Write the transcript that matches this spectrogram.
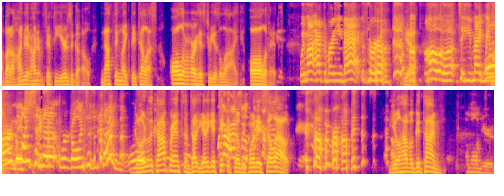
about 100, 150 years ago. Nothing like they tell us. All of our history is a lie. All of it. We might have to bring you back for a, Yeah. follow up till you made me Well, we're going this to the we're going to the thing. Go to the conference. I'm telling you, you got to get tickets though before they sell out. I promise. You'll have a good time. I'm on your.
